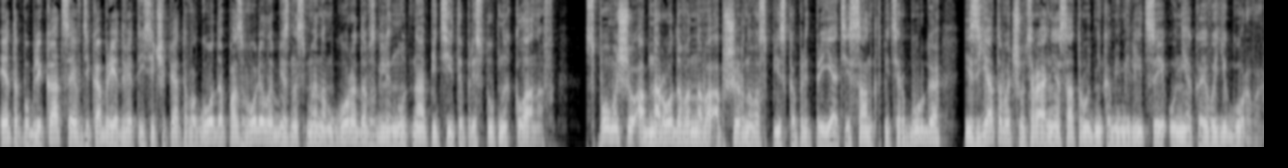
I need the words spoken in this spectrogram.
Эта публикация в декабре 2005 года позволила бизнесменам города взглянуть на аппетиты преступных кланов. С помощью обнародованного обширного списка предприятий Санкт-Петербурга, изъятого чуть ранее сотрудниками милиции у некоего Егорова.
